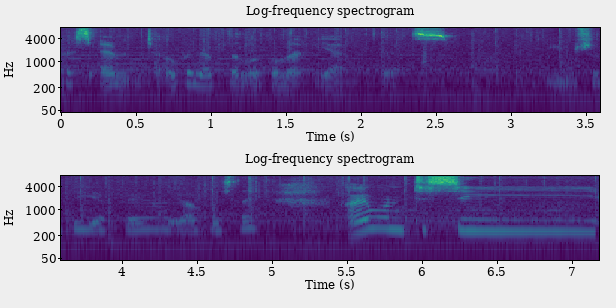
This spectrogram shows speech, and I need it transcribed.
Press M to open up the local map. Yeah, that's usually a fairly obvious thing. I wanted to see...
